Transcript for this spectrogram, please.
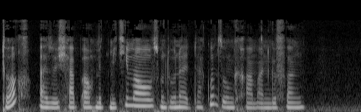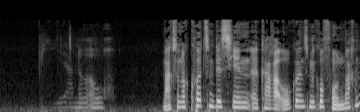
Doch, also ich habe auch mit Mickey Mouse und Donald Duck und so ein Kram angefangen. Wie jeder andere auch. Magst du noch kurz ein bisschen äh, Karaoke ins Mikrofon machen?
